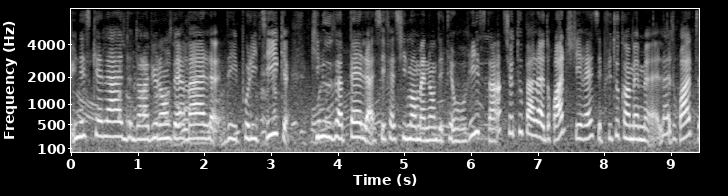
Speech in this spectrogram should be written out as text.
une escalade dans la violence verbale des politiques qui nous appellent assez facilement maintenant des terroristes, hein. surtout par la droite, je dirais, c'est plutôt quand même la droite.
